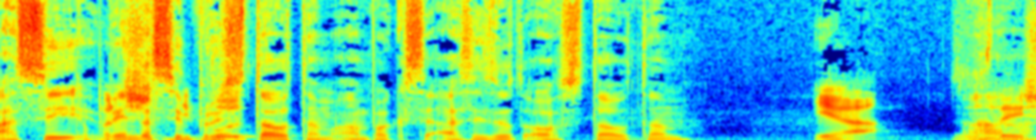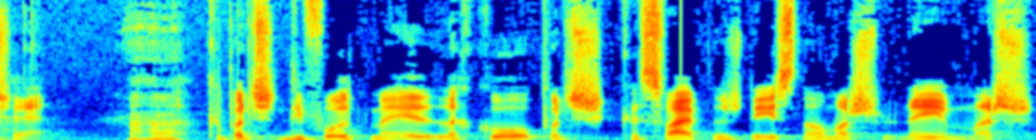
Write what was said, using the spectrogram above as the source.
a si, pač vem, da si default- pristal tam, ampak se, a si tudi ostal tam? ja, za Ah. zdaj še. Aha, Ker pač default mail lahko, pač, ki swipeš desno, imaš, ne imaš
